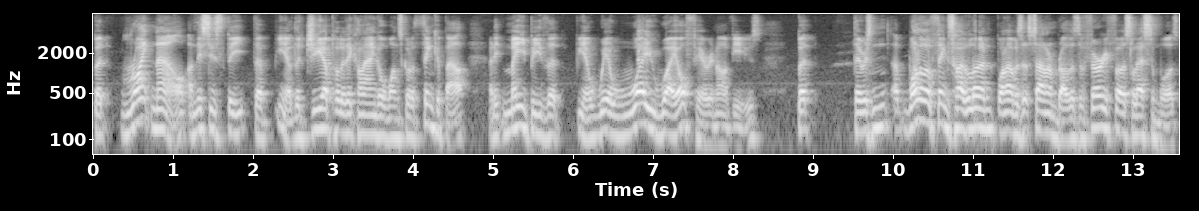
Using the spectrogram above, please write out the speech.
But right now, and this is the the you know the geopolitical angle one's got to think about, and it may be that you know we're way way off here in our views, but there is uh, one of the things I learned when I was at Salomon Brothers. The very first lesson was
